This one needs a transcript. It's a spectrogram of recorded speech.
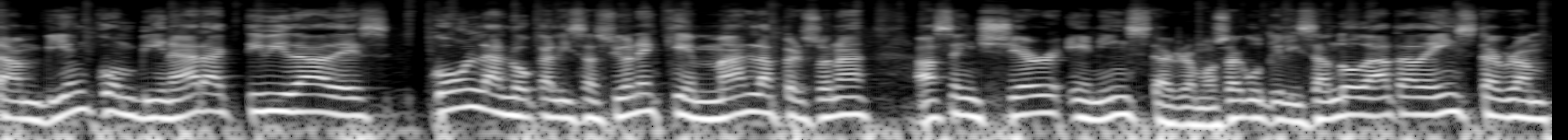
también combinar actividades con las localizaciones que más las personas hacen share en Instagram. O sea, que utilizando data de Instagram,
